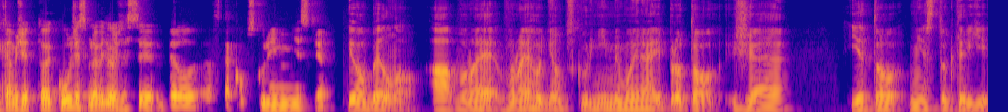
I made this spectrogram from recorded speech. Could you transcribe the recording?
Říkám, že to je cool, že jsem nevěděl, že jsi byl v tak obskurním městě. Jo, byl no. A ono je, ono je hodně obskurní mimo jiné i proto, že je to město, který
